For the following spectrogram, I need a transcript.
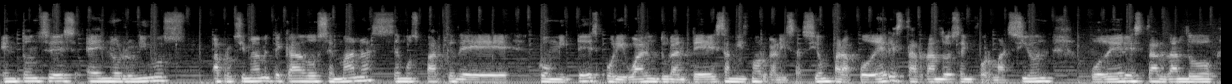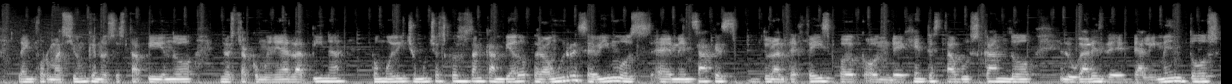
entonces eh, nos reunimos aproximadamente cada dos semanas, hacemos parte de comités por igual durante esa misma organización para poder estar dando esa información, poder estar dando la información que nos está pidiendo nuestra comunidad latina. Como he dicho, muchas cosas han cambiado, pero aún recibimos eh, mensajes durante Facebook donde gente está buscando lugares de, de alimentos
